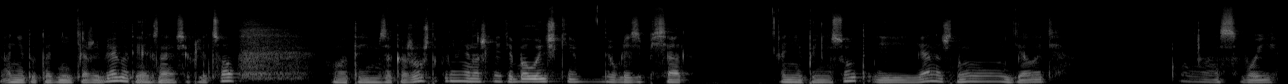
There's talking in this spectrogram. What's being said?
они тут одни и те же бегают, я их знаю всех лицо. Вот, и им закажу, чтобы они мне нашли эти баллончики, рублей за 50. Они принесут, и я начну делать э, свой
